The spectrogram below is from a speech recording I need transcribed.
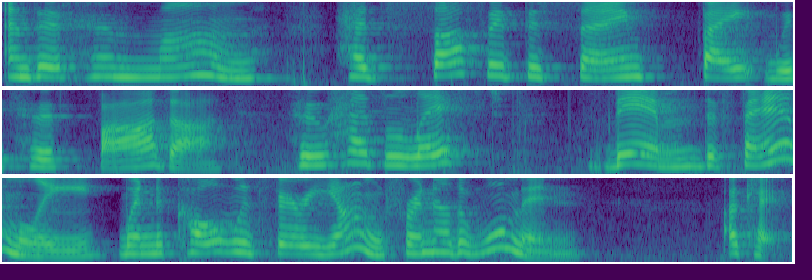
and that her mum had suffered the same fate with her father, who had left them, the family, when Nicole was very young for another woman. Okay,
